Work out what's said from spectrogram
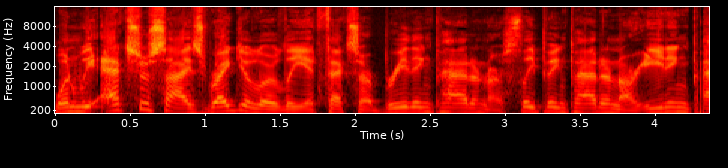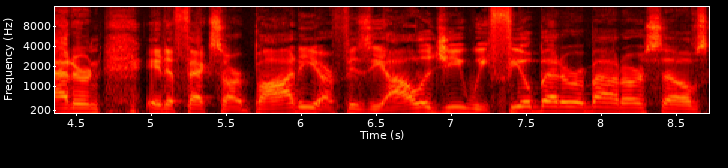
when we exercise regularly, it affects our breathing pattern, our sleeping pattern, our eating pattern. It affects our body, our physiology. We feel better about ourselves.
